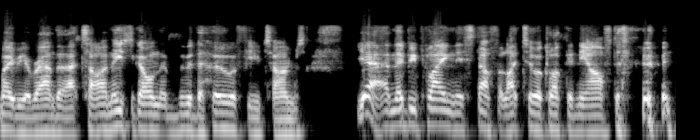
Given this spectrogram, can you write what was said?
maybe around at that time. They used to go on the, with the Who a few times. Yeah, and they'd be playing this stuff at like two o'clock in the afternoon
